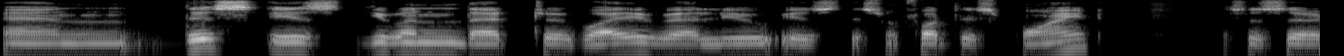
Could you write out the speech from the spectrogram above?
And this is given that y value is this one for this point this is uh,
